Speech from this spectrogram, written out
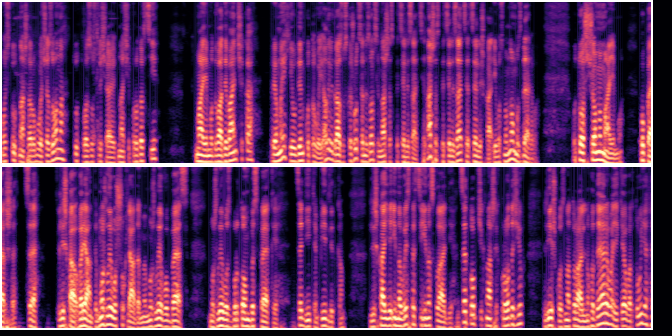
Ось тут наша робоча зона. Тут вас зустрічають наші продавці. Маємо два диванчика прямих і один кутовий. Але відразу скажу, це не зовсім наша спеціалізація. Наша спеціалізація це ліжка, і в основному з дерева. Отож, що ми маємо? По-перше, це ліжка, варіанти, можливо, шухлядами, можливо, без, можливо, з бортом безпеки. Це дітям, підліткам. Ліжка є і на виставці, і на складі. Це топчик наших продажів. Ліжко з натурального дерева, яке вартує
